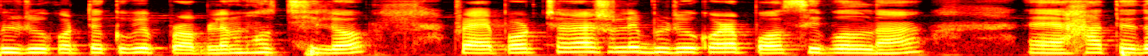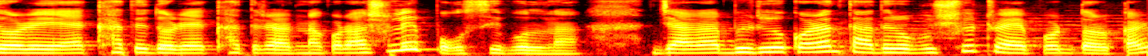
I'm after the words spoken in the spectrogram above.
ভিডিও করতে খুবই প্রবলেম হচ্ছিল। ট্রাইপড ছাড়া আসলে ভিডিও করা পসিবল না। হাতে ধরে, এক হাতে ধরে, এক হাতে রান্না করা আসলে পসিবল না। যারা ভিডিও করেন, তাদের অবশ্যই ট্রাইপড দরকার।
